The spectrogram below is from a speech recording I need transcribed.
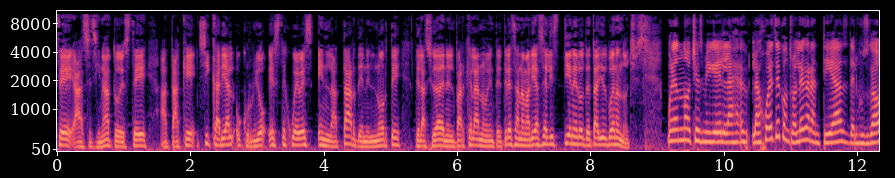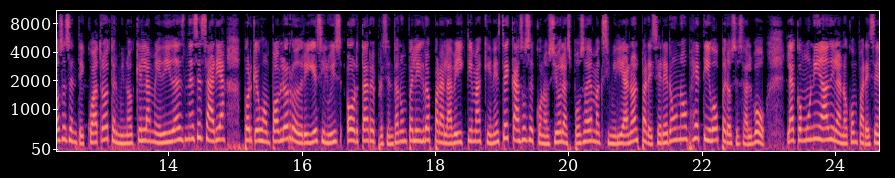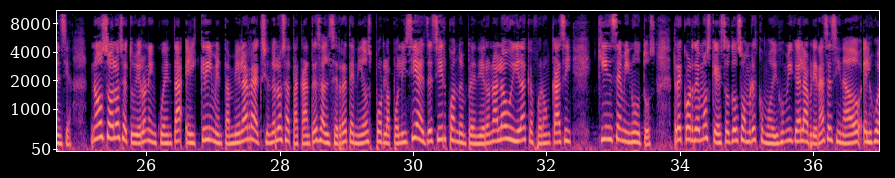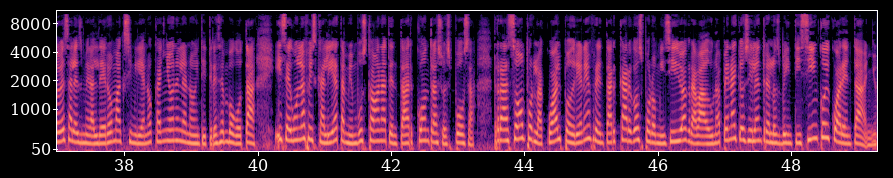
Este asesinato, este ataque sicarial ocurrió este jueves en la tarde en el norte de la ciudad, en el Parque La 93. Ana María Celis tiene los detalles. Buenas noches. Buenas noches, Miguel. La, la, juez de control de garantías del juzgado 64 determinó que la medida es necesaria porque Juan Pablo Rodríguez y Luis Horta representan un peligro para la víctima, que en este caso se conoció la esposa de Maximiliano. Al parecer era un objetivo, pero se salvó. La comunidad y la no comparecencia. No solo se tuvieron en cuenta el crimen, también la reacción de los atacantes al ser retenidos por la policía es decir, cuando emprendieron a la huida, que fueron casi 15 minutos. Recordemos que estos dos hombres, como dijo Miguel, habrían asesinado el jueves al esmeraldero Maximiliano Cañón en la 93 en Bogotá y según la fiscalía también buscaban atentar contra su esposa, razón por la cual podrían enfrentar cargos por homicidio agravado, una pena que oscila entre los 25 y 40 años.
